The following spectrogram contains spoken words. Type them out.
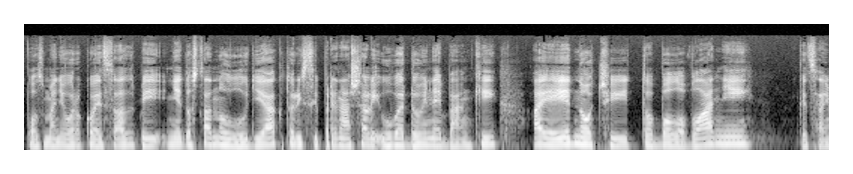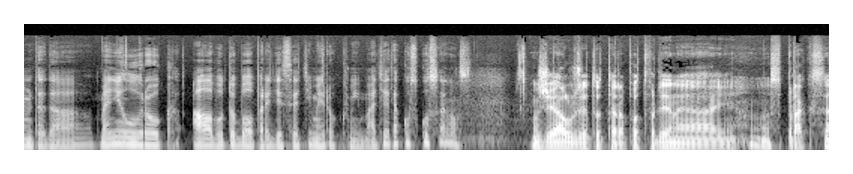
po zmene úrokovej sázby nedostanú ľudia, ktorí si prenášali úver do inej banky a je jedno, či to bolo v Lani, keď sa im teda menil úrok, alebo to bolo pred desiatimi rokmi. Máte takú skúsenosť? Žiaľ, že je to teda potvrdené aj z praxe,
